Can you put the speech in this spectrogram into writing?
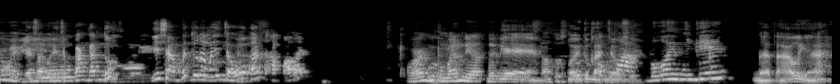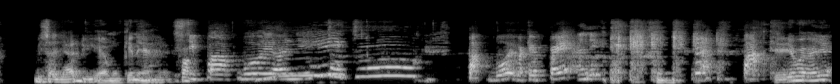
Eh, Ya sama di Jepang kan tuh. Iya siapa tuh namanya cowok kan? Apa lagi? Pokoknya gue kemarin lihat dari Iya. status. Oh, itu kacau sih. Pak boy mungkin. Nggak tahu ya. Bisa jadi. Ya mungkin ya. Si Pak boy anjing. Pak boy pakai P anjing. Ya makanya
